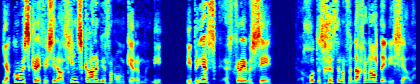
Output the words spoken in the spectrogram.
Jacobus skryf, hy sê, daar is geen skade weer van omkering nie. Hebreus skryf, sê, God is gister en vandag en altyd die selle.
